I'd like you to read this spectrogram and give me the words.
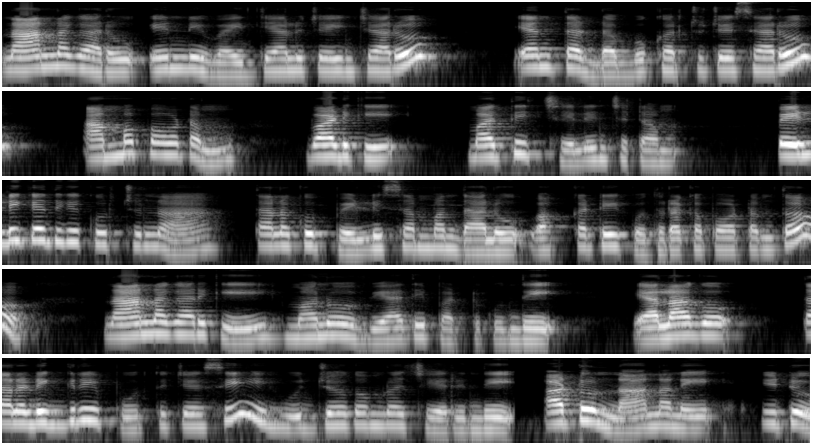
నాన్నగారు ఎన్ని వైద్యాలు చేయించారు? ఎంత డబ్బు ఖర్చు చేశారు? అమ్మ పోవటం వాడికి మతి చెలించటం. పెళ్ళికెదిగి కూర్చున్న తనకు పెళ్ళి సంబంధాలు ఒక్కటి కుదరకపోవటంతో నాన్నగారికి మనోవ్యాధి పట్టుకుంది. ఎలాగో తన డిగ్రీ పూర్తి చేసి ఉద్యోగంలో చేరింది. అటు నాన్నని ఇటు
